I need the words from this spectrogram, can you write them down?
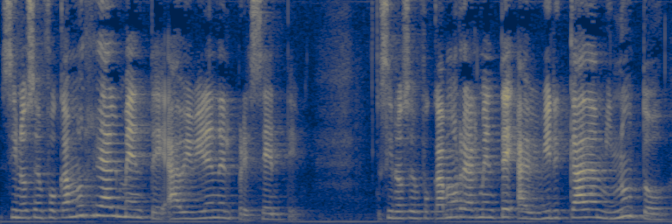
si nos enfocamos realmente a vivir en el presente, si nos enfocamos realmente a vivir cada minuto,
